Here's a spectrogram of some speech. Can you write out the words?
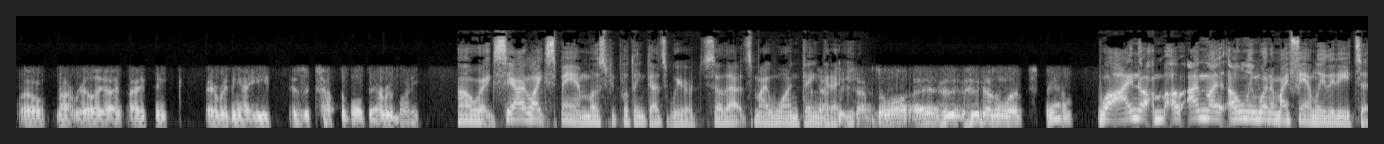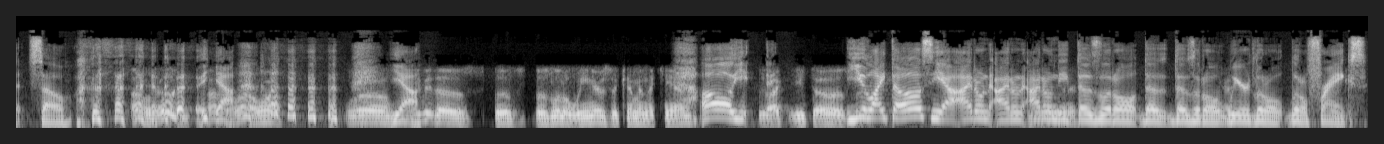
well, not really. I, I think everything I eat is acceptable to everybody. Oh, wait. See, I like spam. Most people think that's weird. So that's my one thing that I acceptable. Uh, who who doesn't love spam? Well, I know I'm, I'm like only one of my family that eats it. So Oh, really? Yeah. Oh, wow, wow. Well, Yeah. Maybe those those those little wieners that come in the can. oh, you, We like to eat those. you like those? Yeah, I don't. I don't. I don't eat those little those, those little weird little little franks.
